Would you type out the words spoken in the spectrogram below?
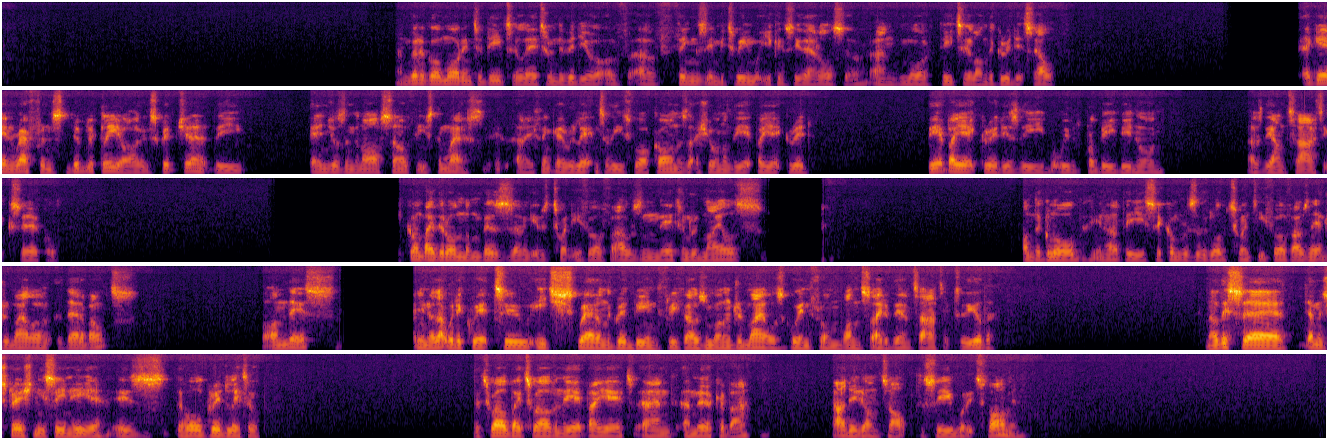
I'm going to go more into detail later in the video of, of things in between what you can see there also and more detail on the grid itself. Again, referenced biblically or in scripture, the angels in the north, south, east and west, I think are relating to these four corners that are shown on the 8x8 grid. The 8x8 grid is the what we would probably be known as the Antarctic Circle. Going by their own numbers, I think it was 24,800 miles on the globe, you know, the circumference of the globe, 24,800 miles thereabouts. On this, you know, that would equate to each square on the grid being 3,100 miles going from one side of the Antarctic to the other. Now, this uh, demonstration you're seeing here is the whole grid lit up the 12 by 12 and the 8 by 8 and a Merkaba added on top to see what it's forming.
